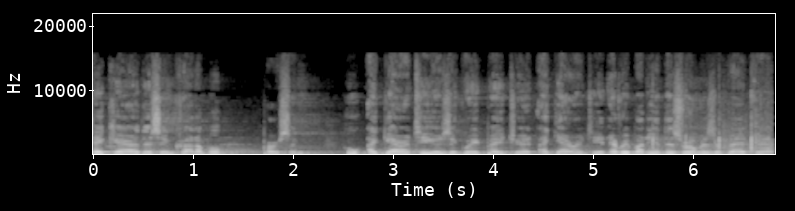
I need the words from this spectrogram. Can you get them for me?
take care of this incredible person who I guarantee you is a great patriot. I guarantee it. Everybody in this room is a patriot.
